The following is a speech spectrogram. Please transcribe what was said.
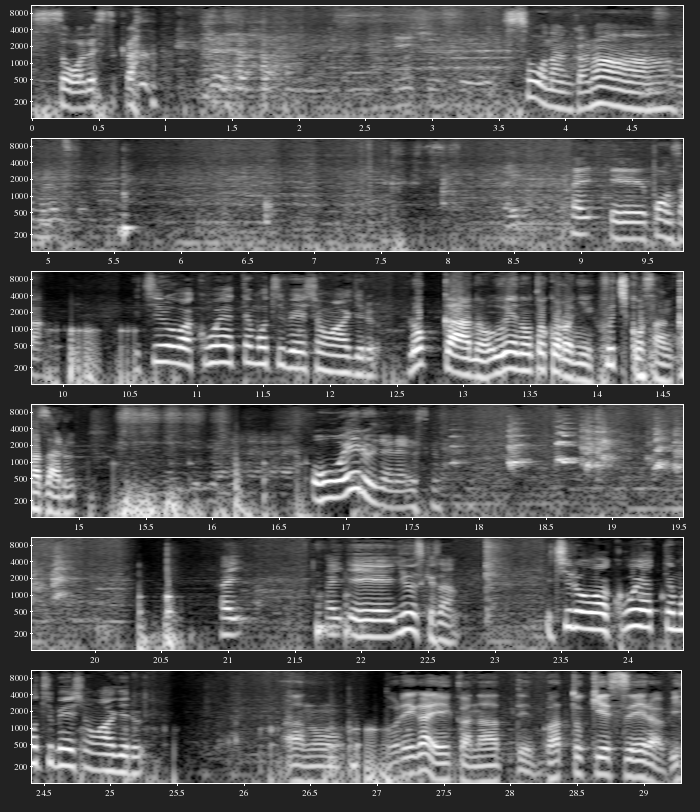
そうですか。そうなんかなはい、えー、ポンさん。一郎はこうやってモチベーションを上げる。ロッカーの上のところにフチ子さん飾る。OL じゃないですか。はいはいえー、ゆうすけさん。一郎はこうやってモチベーションを上げる。あのどれがええかなってバットケース選び。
